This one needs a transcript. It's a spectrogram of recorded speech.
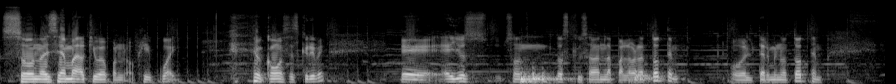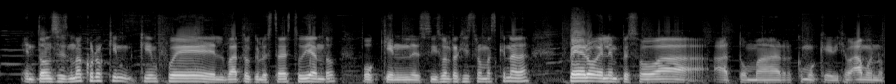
son, así se llama, aquí voy a poner. ¿Cómo se escribe? Eh, ellos son los que usaban la palabra tótem o el término tótem. Entonces, no me acuerdo quién, quién fue el vato que lo estaba estudiando o quién les hizo el registro más que nada, pero él empezó a, a tomar como que dijo, ah, bueno,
